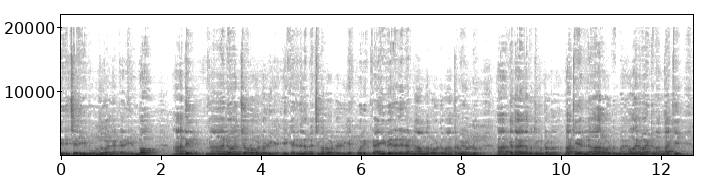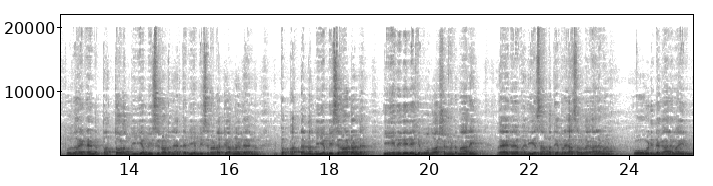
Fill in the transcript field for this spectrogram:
തിരിച്ച് ഈ മൂന്ന് കൊല്ലം കഴിയുമ്പോൾ അതിൽ നാലോ അഞ്ചോ റോഡ് ഒഴികെ ഈ കരിനിലം പശ്ചിമ റോഡ് ഒഴികെ ഒരു കൈവിരലിൽ എണ്ണാവുന്ന റോഡ് മാത്രമേ ഉള്ളൂ ഗതാഗത ബുദ്ധിമുട്ടുള്ളത്. ബാക്കി എല്ലാ റോഡും മനോഹരമായിട്ട് നന്നാക്കി പുതുതായിട്ട് രണ്ട് പത്തോളം B M B C road നേരത്തെ B M B C road ഒറ്റ ഒരെണ്ണം ഇല്ലായിരുന്നു ഇപ്പൊ പത്തെണ്ണം ബി എം ബി സി റോഡുണ്ട്. ഈ നിലയിലേക്ക് മൂന്ന് വർഷം കൊണ്ട് മാറി. അതായത് വലിയ സാമ്പത്തിക പ്രയാസമുള്ള കാലമാണ്. കോവിഡിന്റെ കാലമായിരുന്നു.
